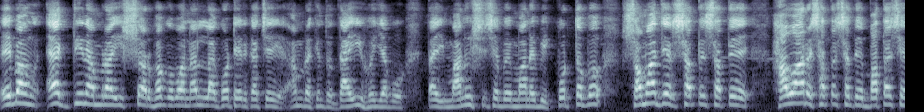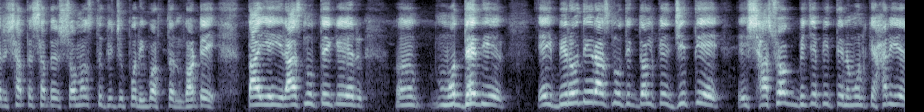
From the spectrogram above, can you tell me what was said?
এবং একদিন আমরা ঈশ্বর ভগবান আল্লাহ গোটের কাছে আমরা কিন্তু দায়ী হয়ে যাব। তাই মানুষ হিসেবে মানবিক কর্তব্য, সমাজের সাথে সাথে, হাওয়ার সাথে সাথে, বাতাসের সাথে সাথে সমস্ত কিছু পরিবর্তন ঘটে। তাই এই রাজনৈতিকের মধ্যে দিয়ে এই বিরোধী রাজনৈতিক দলকে জিতিয়ে এই শাসক বিজেপি তৃণমূলকে হারিয়ে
